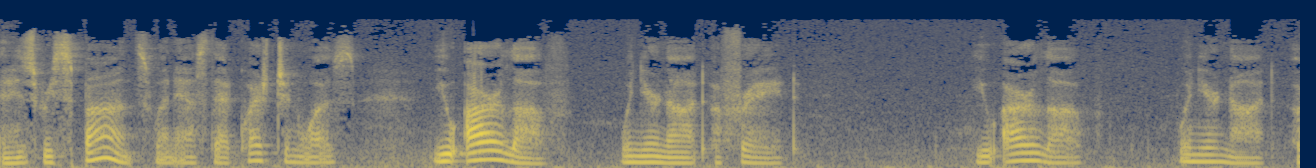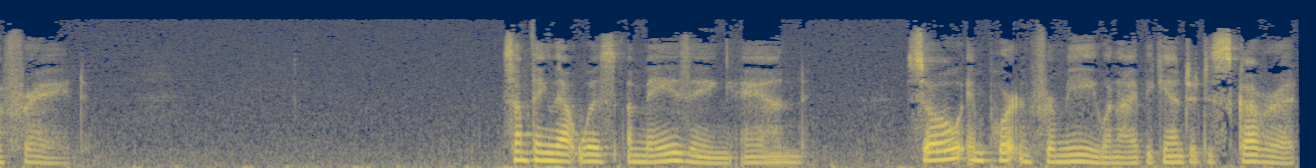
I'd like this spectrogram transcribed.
And his response when asked that question was, You are love when you're not afraid. You are love when you're not afraid. Something that was amazing and so important for me when I began to discover it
